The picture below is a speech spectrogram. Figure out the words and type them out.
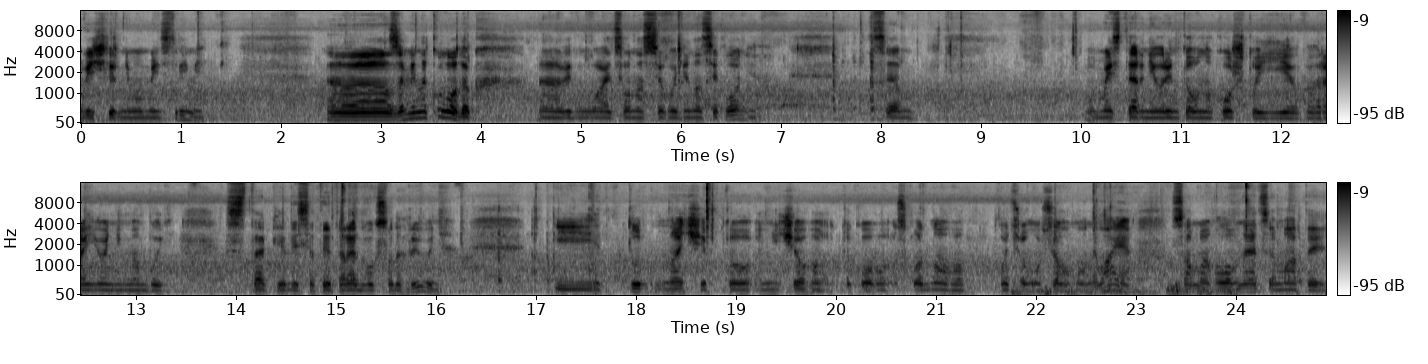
вечірньому мейнстрімі. Е, Заміна колодок е, відбувається у нас сьогодні на циклоні. Це в майстерні орієнтовно коштує в районі, мабуть, 150-200 гривень. І тут начебто нічого такого складного по цьому всьому немає. Саме головне це мати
